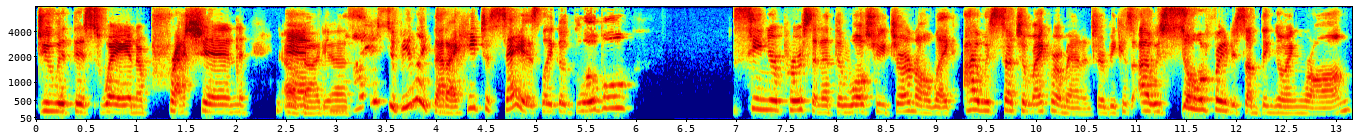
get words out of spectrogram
do it this way and oppression. Oh and God, yes. I used to be like that. I hate to say, as like a global senior person at the Wall Street Journal, like I was such a micromanager because I was so afraid of something going wrong.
